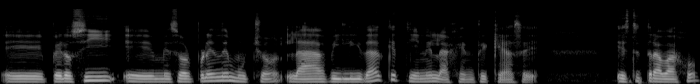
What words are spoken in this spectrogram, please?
Eh, pero sí eh, me sorprende mucho la habilidad que tiene la gente que hace este trabajo,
